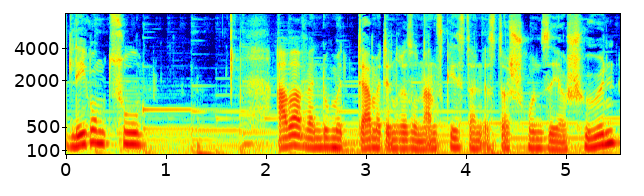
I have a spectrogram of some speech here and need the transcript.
Legung zu. Aber wenn du mit, damit in Resonanz gehst, dann ist das schon sehr schön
